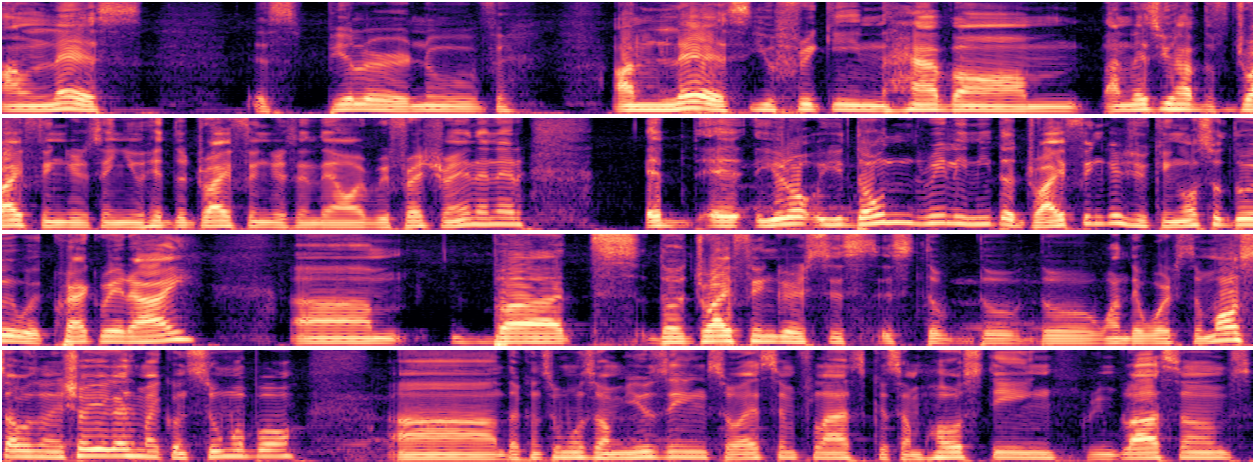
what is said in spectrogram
unless it's Spiller Nuve. Unless you freaking have um unless you have the dry fingers and you hit the dry fingers and then I'll refresh your internet. It, it you don't you don't really need the dry fingers. You can also do it with crack red eye. Um but the dry fingers is, is the, the the one that works the most. I was going to show you guys my consumable. Uh the consumables i'm using so essence flask because i'm hosting green blossoms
